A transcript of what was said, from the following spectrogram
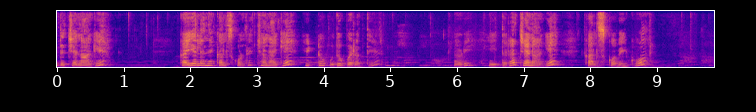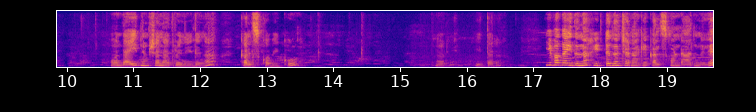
ಇದು ಚೆನ್ನಾಗಿ ಕೈಯಲ್ಲೇ ಕಲಿಸ್ಕೊಂಡ್ರೆ ಚೆನ್ನಾಗಿ ಹಿಟ್ಟು ಉದುಗ್ ಬರುತ್ತೆ. ನೋಡಿ, ಈ ಥರ ಚೆನ್ನಾಗಿ ಕಲಿಸ್ಕೋಬೇಕು. ಒಂದು ಐದು ನಿಮಿಷನಾದ್ರೂ ಇದನ್ನು ಕಲಿಸ್ಕೋಬೇಕು. ನೋಡಿ, ಈ ಥರ. ಇವಾಗ ಇದನ್ನು ಹಿಟ್ಟನ್ನು ಚೆನ್ನಾಗಿ ಕಲಿಸ್ಕೊಂಡಾದಮೇಲೆ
